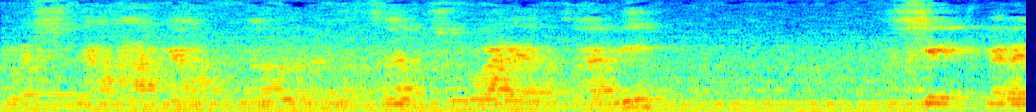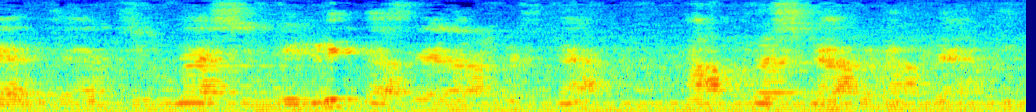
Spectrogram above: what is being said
प्रश्न हा या तालुक्याचा जिवाळ्याचा आणि शेतकऱ्यांच्या जीवनाशी निगडीत असलेला प्रश्न हा प्रश्न आपण आपल्या हाती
